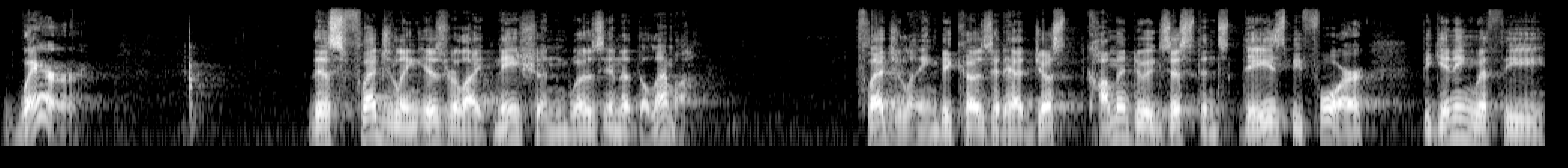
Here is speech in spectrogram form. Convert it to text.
Where? This fledgling Israelite nation was in a dilemma. Fledgling because it had just come into existence days before, beginning with the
